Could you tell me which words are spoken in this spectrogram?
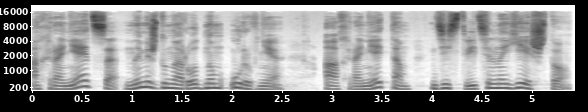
охраняется на международном уровне, а охранять там действительно есть что.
